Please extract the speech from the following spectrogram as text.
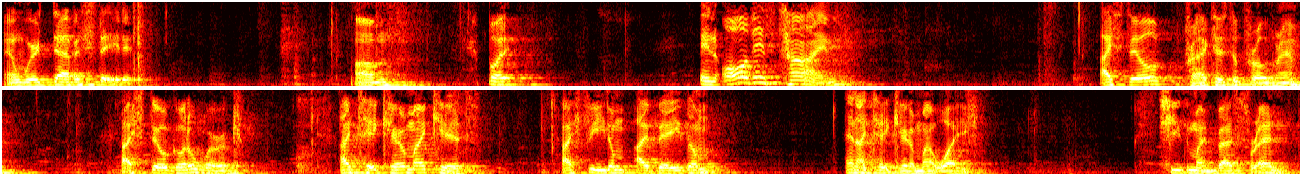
And we're devastated. Um, but in all this time, I still practice the program. I still go to work. I take care of my kids. I feed them. I bathe them. And I take care of my wife. She's my best friend.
